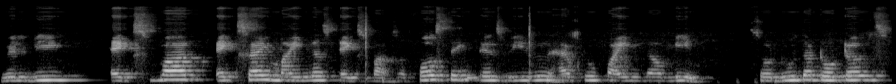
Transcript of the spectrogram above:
will be x bar xi minus x bar. So first thing is we will have to find the mean. So do the totals.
